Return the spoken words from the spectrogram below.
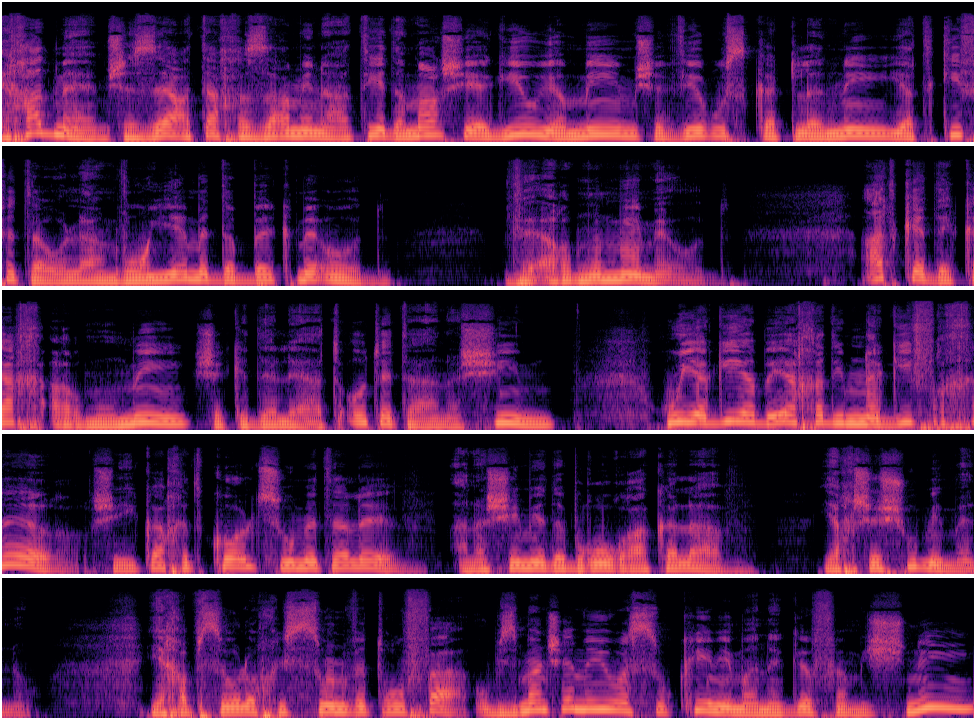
אחד מהם, שזה עתה חזר מן העתיד, אמר שיגיעו ימים שווירוס קטלני יתקיף את העולם, והוא יהיה מדבק מאוד, וערמומי מאוד. עד כדי כך ערמומי, שכדי להטעות את האנשים, הוא יגיע ביחד עם נגיף אחר, שייקח את כל תשומת הלב. אנשים ידברו רק עליו, יחששו ממנו. יחפשו לו חיסון ותרופה, ובזמן שהם יהיו עסוקים עם הנגיף המשני,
